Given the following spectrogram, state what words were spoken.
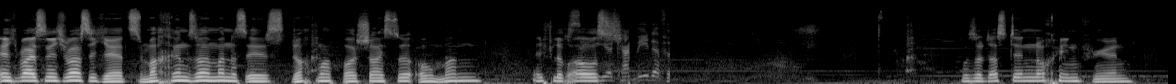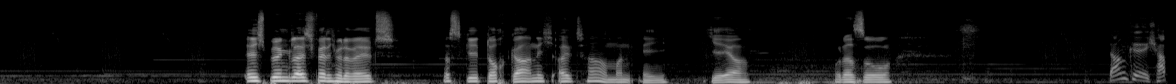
Ich weiß nicht, was ich jetzt machen soll, Mann, das ist doch mal voll scheiße. Oh Mann, ich flipp aus. Wo soll das denn noch hinführen? Ich bin gleich fertig mit der Welt. Das geht doch gar nicht, Alter, Mann, ey. Yeah. Oder so. Danke, ich hab.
